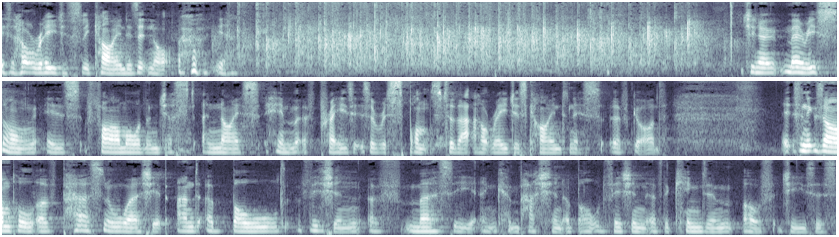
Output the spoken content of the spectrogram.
is outrageously kind, is it not? yeah. Do you know, Mary's song is far more than just a nice hymn of praise. It's a response to that outrageous kindness of God. It's an example of personal worship and a bold vision of mercy and compassion, a bold vision of the kingdom of Jesus.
